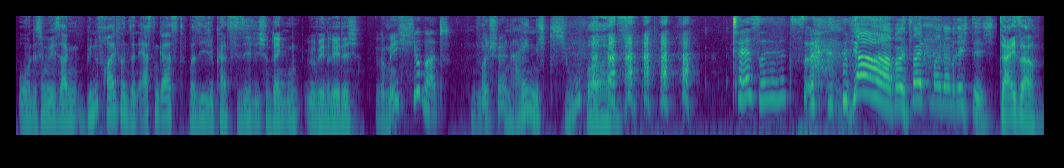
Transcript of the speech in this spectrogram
Und deswegen würde ich sagen, Bühne frei für unseren ersten Gast. Vasili, du kannst dir sicherlich schon denken, über wen rede ich? Über mich? Hubert. Voll schön. Nein, nicht Hubert. Tessels. ja, beim zweiten Mal dann richtig. Da ist er.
